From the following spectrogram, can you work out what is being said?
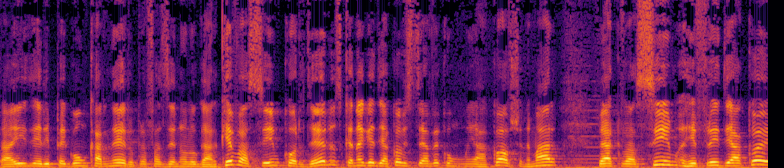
aí ele pegou um carneiro para fazer no lugar. Kevassim, cordeiros, Keneged Yaakov, isso tem a ver com Yaakov, Shenemar, Veakvassim, Rifrid Yaakov,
